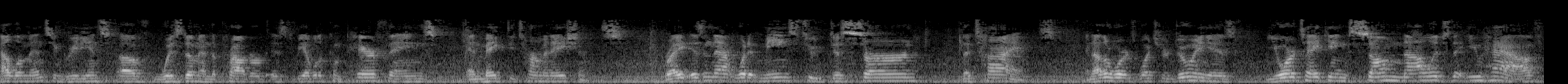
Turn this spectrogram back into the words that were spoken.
elements, ingredients of wisdom and the proverb is to be able to compare things and make determinations. Right? Isn't that what it means to discern the times? In other words, what you're doing is you're taking some knowledge that you have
